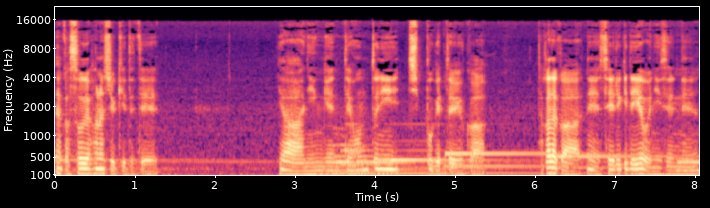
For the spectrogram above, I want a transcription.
なんかそういう話を聞いてていや人間って本当にちっぽけというかたかだかね西暦で言えば2000年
